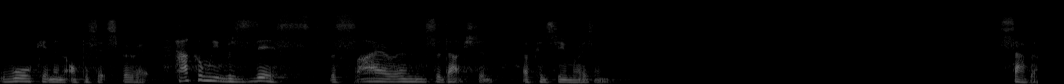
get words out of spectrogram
walk in an opposite spirit? How can we resist the siren seduction of consumerism? Sabbath.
